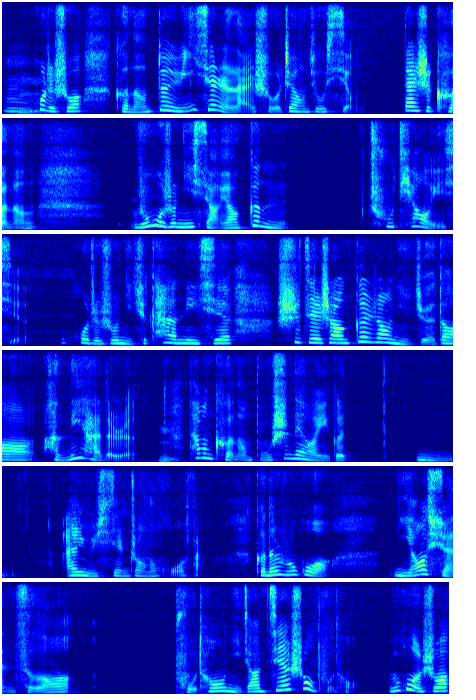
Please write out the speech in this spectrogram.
嗯，或者说可能对于一些人来说这样就行，但是可能如果说你想要更出跳一些。或者说，你去看那些世界上更让你觉得很厉害的人，嗯，他们可能不是那样一个，嗯，安于现状的活法。可能如果你要选择普通，你就要接受普通。如果说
